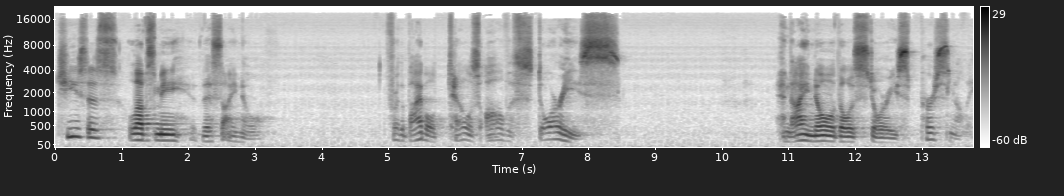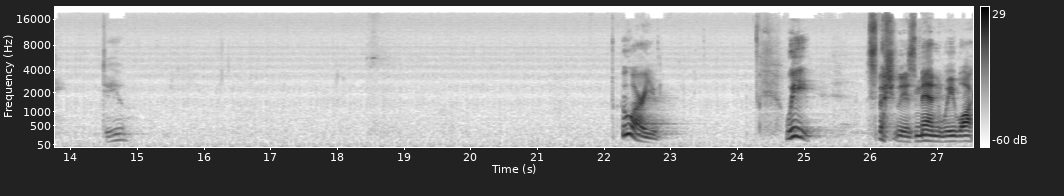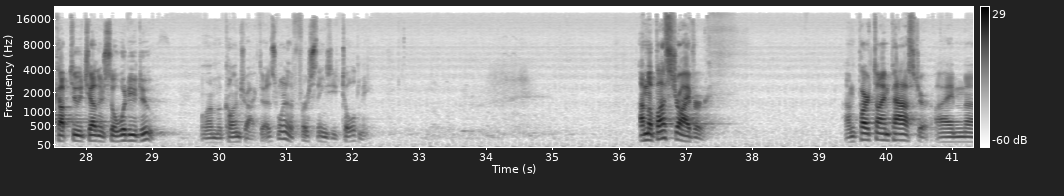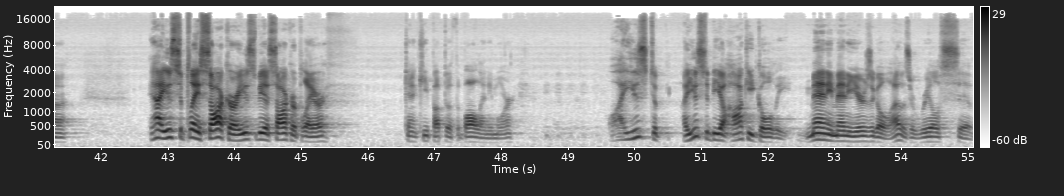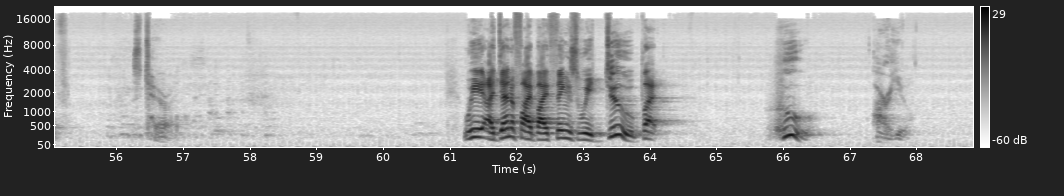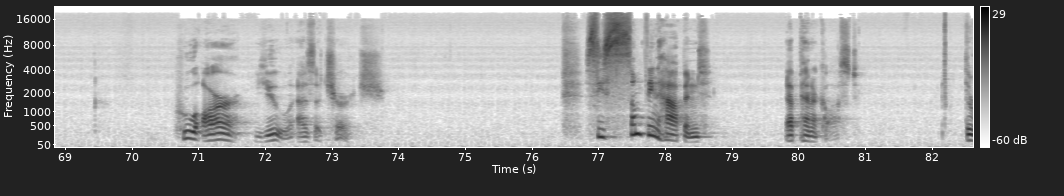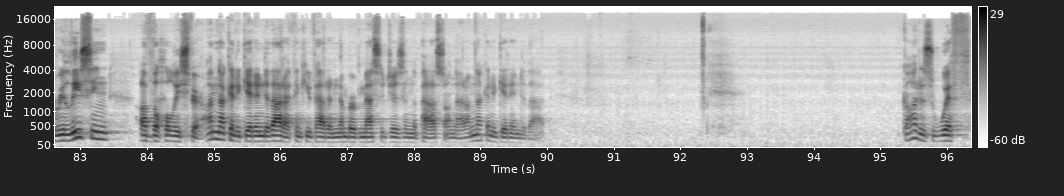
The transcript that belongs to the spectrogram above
Jesus loves me, this I know. For the Bible tells all the stories. And I know those stories personally. Do you? Who are you? We, especially as men, we walk up to each other and say, what do you do? I'm a contractor. That's one of the first things you told me. I'm a bus driver. I'm part time pastor. I'm, uh, yeah, I used to play soccer. I used to be a soccer player. Can't keep up with the ball anymore. Well, I used to I used to be a hockey goalie many, many years ago. I was a real sieve. It's terrible. We identify by things we do, but who are you? Who are you as a church? See, something happened at Pentecost. The releasing of the Holy Spirit. I'm not going to get into that. I think you've had a number of messages in the past on that. I'm not going to get into that. God is with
